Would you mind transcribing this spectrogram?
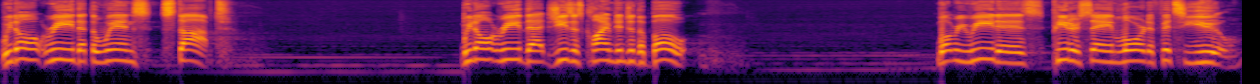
We don't read that the winds stopped. We don't read that Jesus climbed into the boat. What we read is Peter saying, Lord, if it's you,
